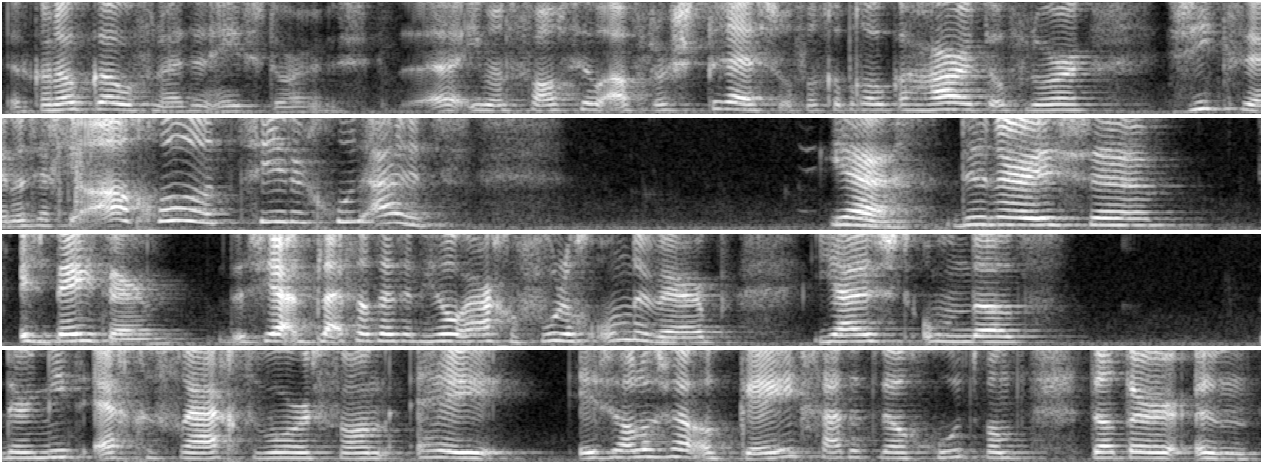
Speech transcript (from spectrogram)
Dat kan ook komen vanuit een eetstoornis. Uh, iemand valt veel af door stress of een gebroken hart of door ziekte. En dan zeg je, oh god, zie je er goed uit. Ja, dunner is, uh, is beter. Dus ja, het blijft altijd een heel erg gevoelig onderwerp. Juist omdat er niet echt gevraagd wordt van... hey, is alles wel oké? Gaat het wel goed? Want dat er een,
